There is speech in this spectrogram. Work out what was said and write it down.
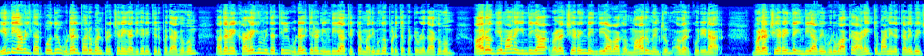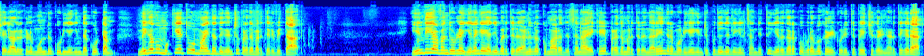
இந்தியாவில் தற்போது உடல் பருமன் பிரச்சினை அதிகரித்திருப்பதாகவும் அதனை களையும் விதத்தில் உடல் திறன் இந்தியா திட்டம் அறிமுகப்படுத்தப்பட்டுள்ளதாகவும் ஆரோக்கியமான இந்தியா வளர்ச்சியடைந்த இந்தியாவாக மாறும் என்றும் அவர் கூறினார். வளர்ச்சியடைந்த இந்தியாவை உருவாக்க அனைத்து மாநில தலைமைச் செயலாளர்களும் ஒன்று கூடிய இந்த கூட்டம் மிகவும் முக்கியத்துவம் வாய்ந்தது என்று பிரதமர் தெரிவித்தார். இந்தியா வந்துள்ள இலங்கை அதிபர் திரு அனுரகுமார திசநாயக்கே பிரதமர் திரு நரேந்திர மோடியை இன்று புதுதில்லியில் சந்தித்து இருதரப்பு உறவுகள் குறித்து பேச்சுகள் நடத்துகிறார்.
